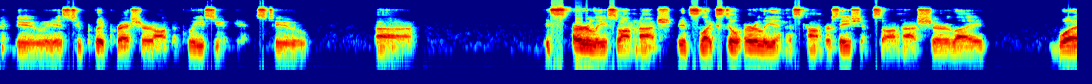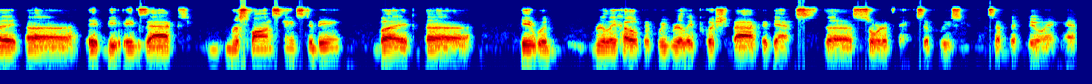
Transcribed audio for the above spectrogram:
movement do is to put pressure on the police unions to uh, it's early, so I'm not. Sh- it's like still early in this conversation, so I'm not sure like what uh, it the exact response needs to be. But uh, it would really hope if we really pushed back against the sort of things that police have been doing, and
